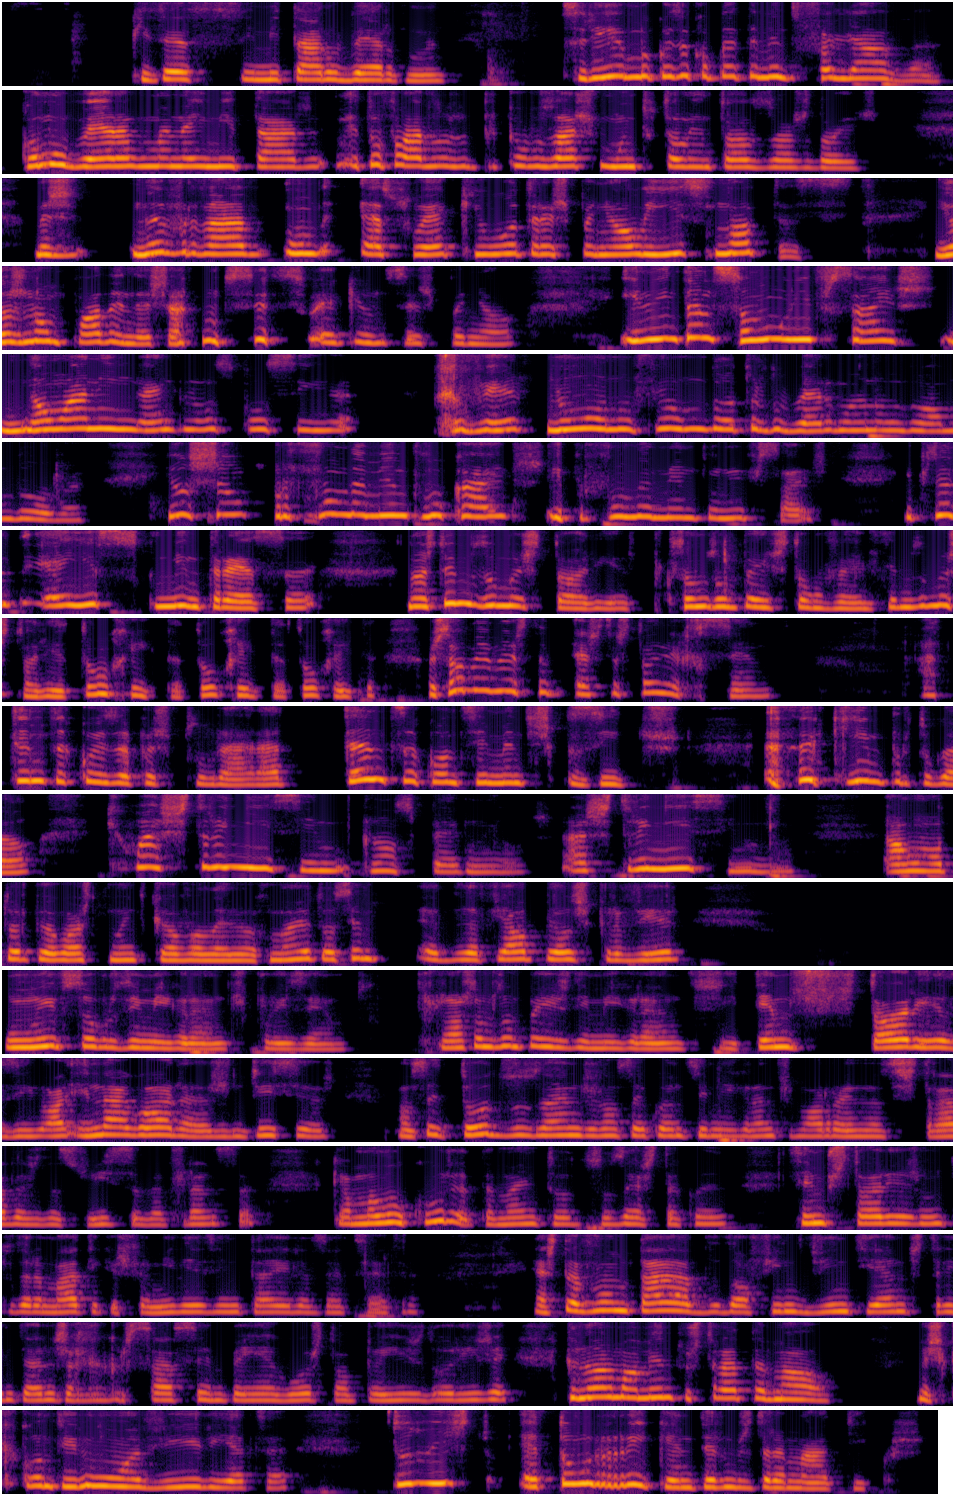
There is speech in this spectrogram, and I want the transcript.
quisesse imitar o Bergman. Seria uma coisa completamente falhada. Como o Bergman a imitar. Eu estou a falar porque eu os acho muito talentosos aos dois. Mas, na verdade, um é sueco e o outro é espanhol, e isso nota-se. E eles não podem deixar um de ser sueco e um de ser espanhol. E, no entanto, são universais. Não há ninguém que não se consiga rever num ou no filme do outro do Bergman ou do Almodóvar. Eles são profundamente locais e profundamente universais. E, portanto, é isso que me interessa. Nós temos uma história, porque somos um país tão velho, temos uma história tão rica, tão rica, tão rica. Mas só mesmo esta, esta história recente. Há tanta coisa para explorar, há tantos acontecimentos esquisitos aqui em Portugal que eu acho estranhíssimo que não se pegue neles. Acho estranhíssimo. Há um autor que eu gosto muito que é o Valério Romano, eu estou sempre a desafiá-lo ele escrever um livro sobre os imigrantes, por exemplo. Porque nós somos um país de imigrantes e temos histórias, e ainda agora as notícias, não sei, todos os anos, não sei quantos imigrantes morrem nas estradas da Suíça, da França, que é uma loucura também, todos esta coisa. Sempre histórias muito dramáticas, famílias inteiras, etc. Esta vontade de, ao fim de 20 anos, 30 anos, regressar sempre em agosto ao país de origem, que normalmente os trata mal mas que continuam a vir e etc. Tudo isto é tão rico em termos dramáticos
